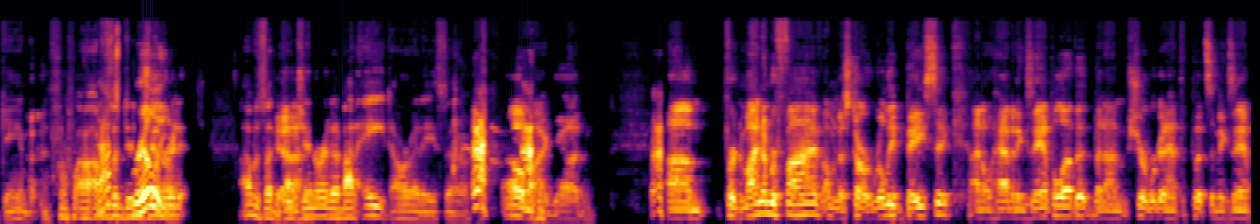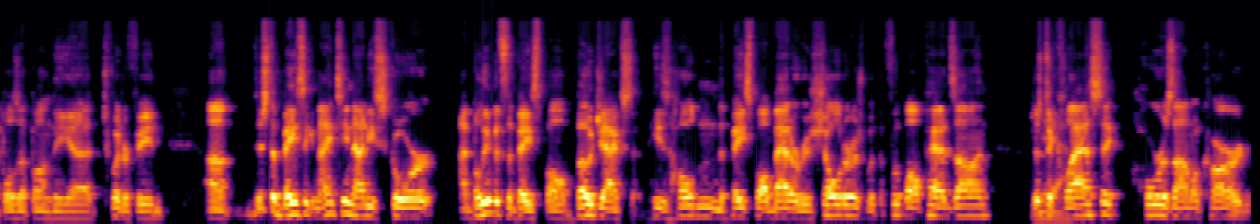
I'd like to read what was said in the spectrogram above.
gamble. I that's was a brilliant. I was a yeah. degenerate at about eight already. So, oh my god um, for my number five, I'm going to start really basic. I don't have an example of it, but I'm sure we're going to have to put some examples up on the uh, Twitter feed. Uh, just a basic 1990 score. I believe it's the baseball. Bo Jackson. He's holding the baseball bat over his shoulders with the football pads on. Just yeah. a classic horizontal card.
